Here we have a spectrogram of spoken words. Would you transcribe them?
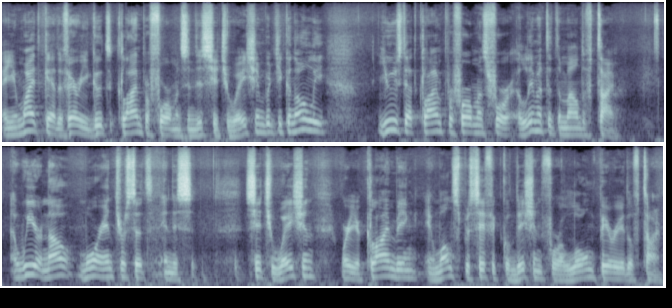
And you might get a very good climb performance in this situation, but you can only use that climb performance for a limited amount of time. And we are now more interested in this situation where you're climbing in one specific condition for a long period of time.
